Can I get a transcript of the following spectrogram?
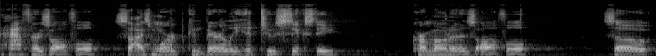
Hafner's awful. Sizemore can barely hit 260. Carmona is awful. So,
